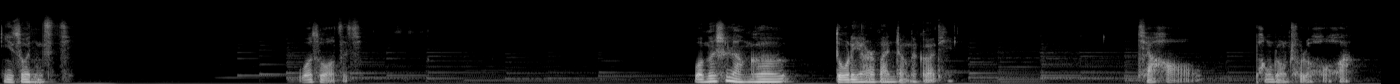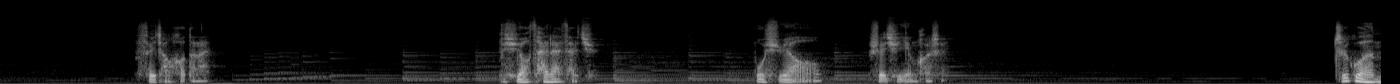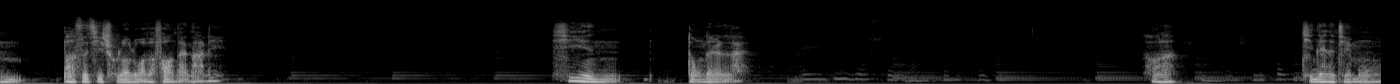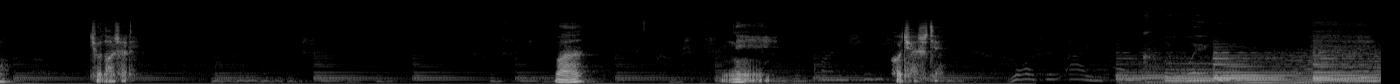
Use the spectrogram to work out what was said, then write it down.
你做你自己，我做我自己。我们是两个独立而完整的个体，恰好碰撞出了火花，非常合得来，不需要猜来猜去，不需要谁去迎合谁，只管把自己赤裸裸的放在那里，吸引懂的人来。好了，今天的节目就到这里，晚安，你和全世界。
